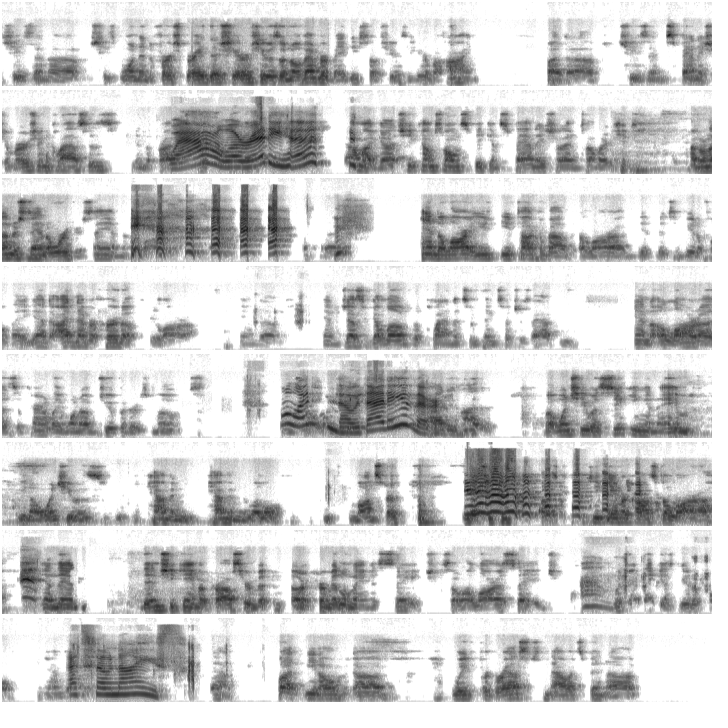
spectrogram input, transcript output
she's in uh, she's going into first grade this year. She was a November baby, so she was a year behind. But uh, she's in Spanish immersion classes in the private. Wow, already, huh? oh my God, she comes home speaking Spanish, and I'm telling her, I don't understand a word you're saying. and Elara, you, you talk about Elara, it, it's a beautiful name. Yeah, I'd never heard of Elara. And, uh, and Jessica loved the planets and things such as that. And, and Elara is apparently one of Jupiter's moons. Oh, I didn't know that either. I didn't either. But when she was seeking a name, you know, when she was having having the little monster, yeah, she, came across, Elara, and then then she came across her uh, her middle name is Sage, so Elara Sage, oh. which I think is beautiful. And, uh, That's uh, so nice. Yeah, but you know, uh, we've progressed. Now it's been uh,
